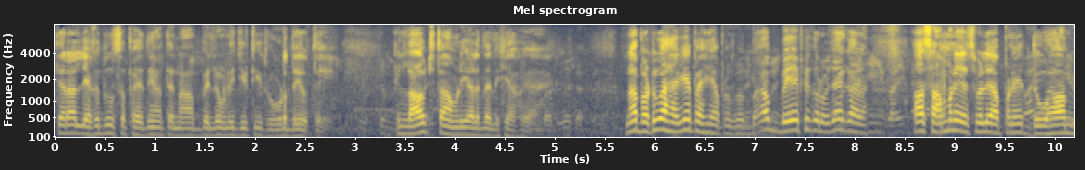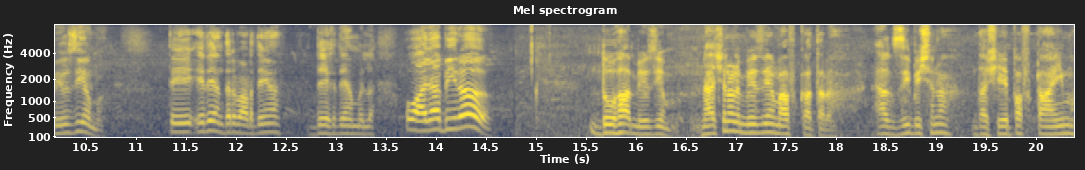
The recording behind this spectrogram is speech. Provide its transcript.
ਤੇਰਾ ਲਿਖ ਦੂੰ ਸਫੈਦਿਆਂ ਤੇ ਨਾਂ ਬਿੱਲੋਣੀ ਜੀਟੀ ਰੋਡ ਦੇ ਉੱਤੇ। ਇਹ ਲਾਭ ਚਤਾਮਲੀ ਵਾਲੇ ਦਾ ਲਿਖਿਆ ਹੋਇਆ ਹੈ। ਨਾ ਬਟੂਆ ਹੈਗੇ ਪੈਸੇ ਆਪਣੇ ਕੋਲ? ਆ ਬੇਫਿਕਰ ਹੋ ਜਾਏਗਾ ਆ ਸਾਹਮਣੇ ਇਸ ਵੇਲੇ ਆਪਣੇ ਦੋਹਾ ਮਿਊਜ਼ੀਅਮ ਤੇ ਇਹਦੇ ਅੰਦਰ ਵੜਦੇ ਆ, ਦੇਖਦੇ ਆ ਮਿਲ। ਉਹ ਆ ਜਾ ਵੀਰ। Doha museum national museum of Qatar exhibition the shape of time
